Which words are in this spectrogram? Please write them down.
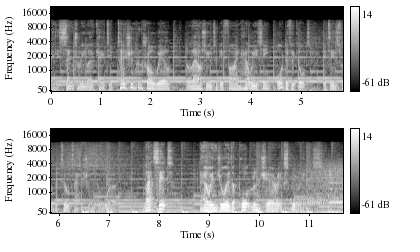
A centrally located tension control wheel allows you to define how easy or difficult it is for the tilt action to work. That's it. Now enjoy the Portland chair experience.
